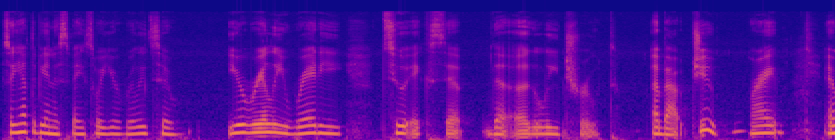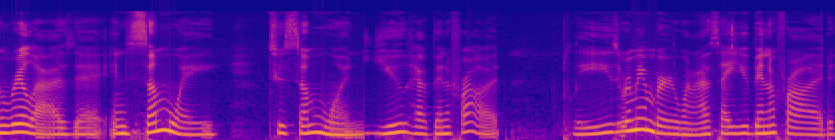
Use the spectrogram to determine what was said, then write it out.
So you have to be in a space where you're really to you're really ready to accept the ugly truth about you, right? And realize that in some way to someone, you have been a fraud. Please remember when I say you've been a fraud,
